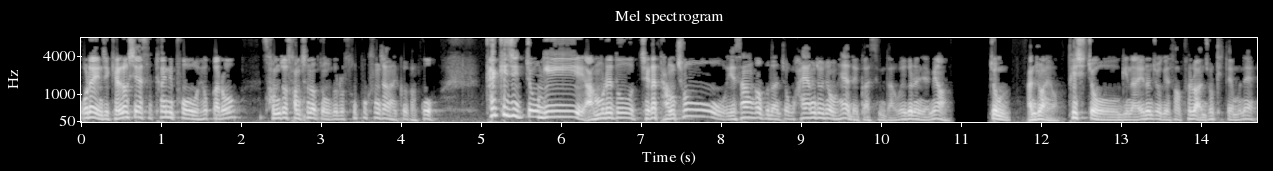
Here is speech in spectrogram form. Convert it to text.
올해 이제 갤럭시 S24 효과로 3조 3천억 정도로 소폭 성장할 것 같고 패키지 쪽이 아무래도 제가 당초 예상한 것보다는 조금 하향 조정해야 될 것 같습니다. 왜 그러냐면 좀 안 좋아요. PC 쪽이나 이런 쪽에서 별로 안 좋기 때문에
